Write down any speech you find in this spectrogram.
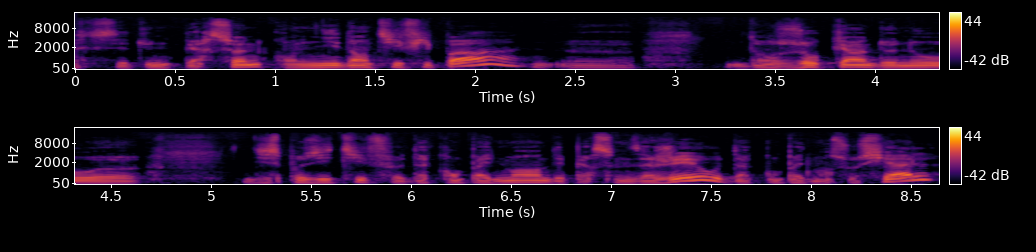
c'est une personne qu'on n'identifie pas euh, dans aucun de nos euh, dispositifs d'accompagnement des personnes âgées ou d'accompagnement social.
